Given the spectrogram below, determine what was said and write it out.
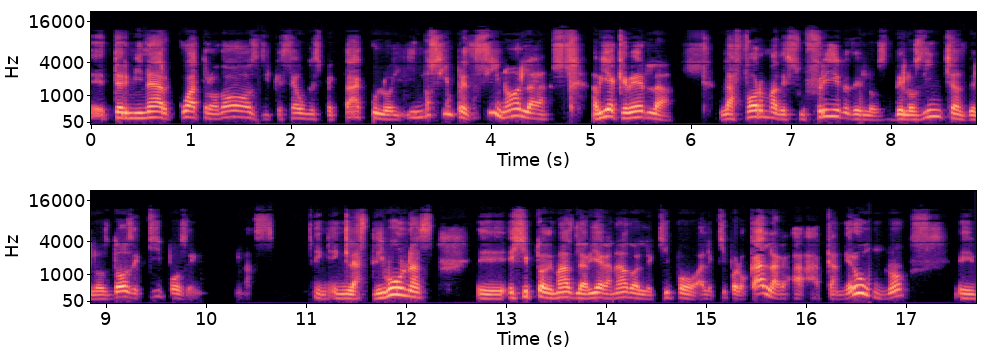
eh, terminar 4-2 y que sea un espectáculo, y, no siempre es así, ¿no? La, había que ver la, la forma de sufrir de los, de los hinchas de los dos equipos en las, en, las tribunas. Eh, Egipto además le había ganado al equipo, al equipo local, a, Camerún, ¿no? Eh,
